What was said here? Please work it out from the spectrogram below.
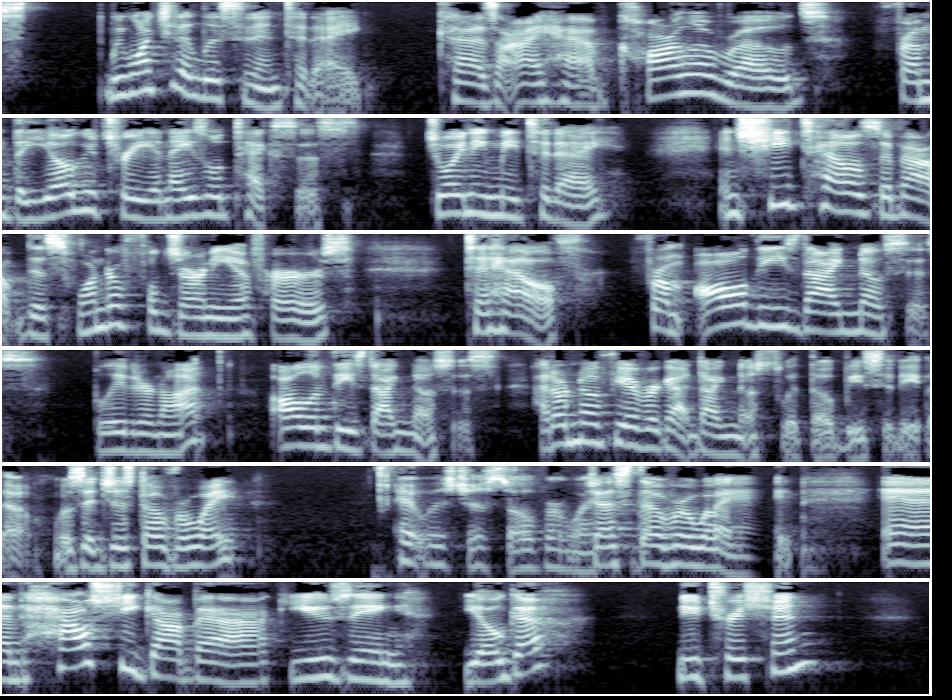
we want you to listen in today because I have Carla Rhodes from the Yoga Tree in Azle, Texas, joining me today. And she tells about this wonderful journey of hers to health from all these diagnoses. Believe it or not, all of these diagnoses. I don't know if you ever got diagnosed with obesity though. Was it just overweight? It was just overweight. Just overweight. And how she got back using yoga, nutrition,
